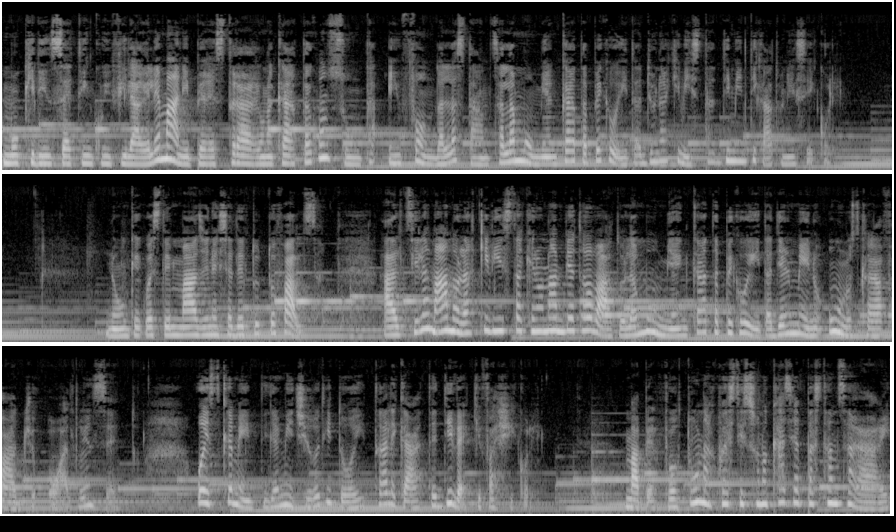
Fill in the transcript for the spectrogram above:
mucchi di insetti in cui infilare le mani per estrarre una carta consunta e in fondo alla stanza la mummia in carta pecorita di un archivista dimenticato nei secoli. Non che questa immagine sia del tutto falsa, Alzi la mano l'archivista che non abbia trovato la mummia in pecorita di almeno uno scarafaggio o altro insetto, o escrementi di amici roditori tra le carte di vecchi fascicoli. Ma per fortuna questi sono casi abbastanza rari.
